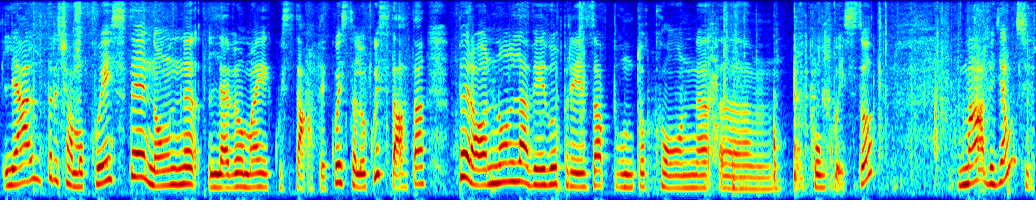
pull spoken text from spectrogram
le altre, diciamo queste non le avevo mai acquistate, questa l'ho acquistata però non l'avevo presa appunto con, um, con questo ma vediamo se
